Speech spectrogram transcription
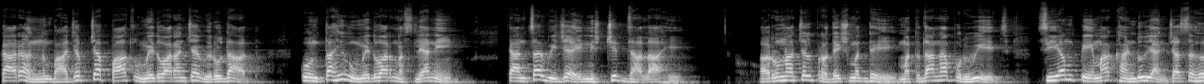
कारण भाजपच्या पाच उमेदवारांच्या विरोधात कोणताही उमेदवार नसल्याने त्यांचा विजय निश्चित झाला आहे. अरुणाचल प्रदेशमध्ये मतदानापूर्वीच सी एम पेमा खांडू यांच्यासह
